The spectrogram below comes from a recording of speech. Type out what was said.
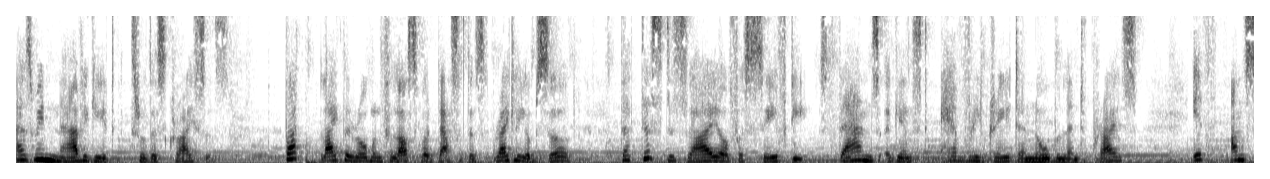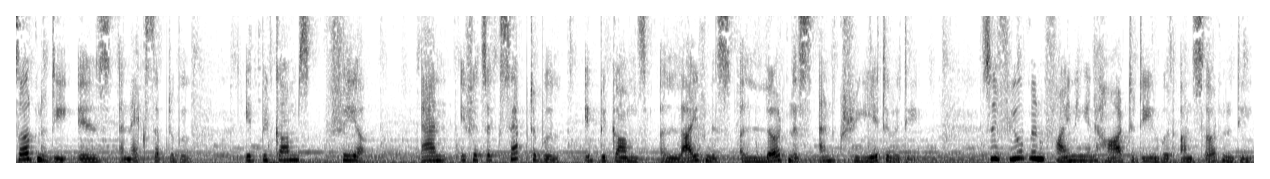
as we navigate through this crisis. But, like the Roman philosopher Tacitus rightly observed, that this desire for safety stands against every great and noble enterprise. If uncertainty is unacceptable, it becomes fear. And if it's acceptable, it becomes aliveness, alertness, and creativity. So, if you've been finding it hard to deal with uncertainty,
